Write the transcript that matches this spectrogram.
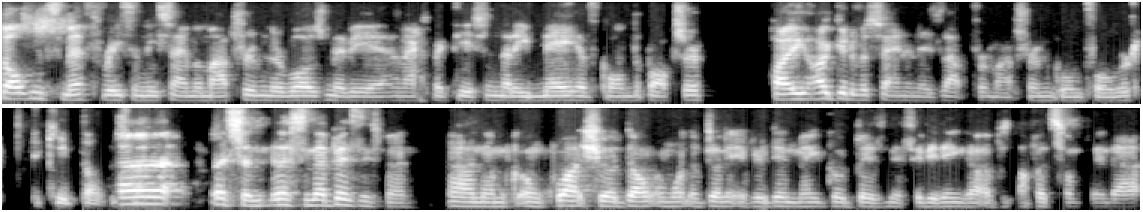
Dalton Smith recently signed with Matchroom. There was maybe an expectation that he may have gone to Boxxer. How how good of a signing is that for Matchroom going forward to keep Dalton? Uh, listen, listen, they're businessmen, and I'm, I'm quite sure Dalton wouldn't have done it if he didn't make good business. If he didn't get offered something that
